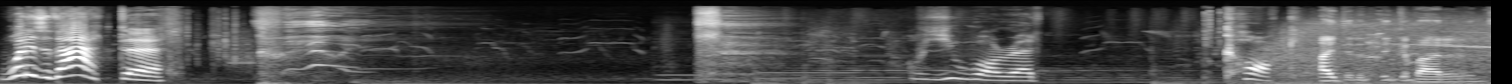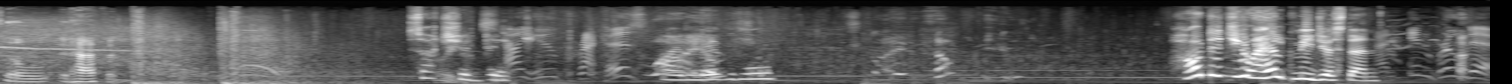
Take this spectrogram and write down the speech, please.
What is that? Uh, oh, you are a cock. I didn't think about it until it happened. Such Oh, a yes. dick. Are you crackers? I live there. I help you. How did you help me just then? An. Uh,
